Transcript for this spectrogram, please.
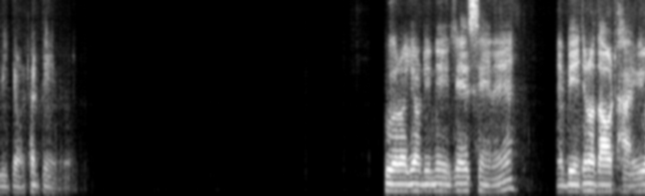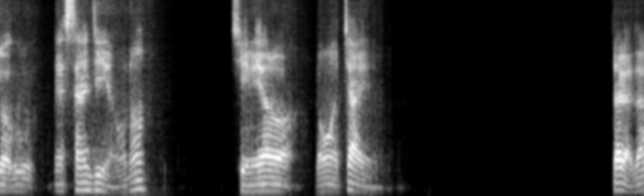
ပြီးကျွန်တော်ထပ်တင်ခုတော့ကျွန်တော်ဒီနေ့လဲစင်တယ်ပြီးရင်ကျွန်တော်တော့ထိုင်ပြီးတော့အခုလဲစမ်းကြည့်ရအောင်နော်ခြေနေကတော့လုံးဝကြိုက်ရင် ကြိုက်ရတာ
